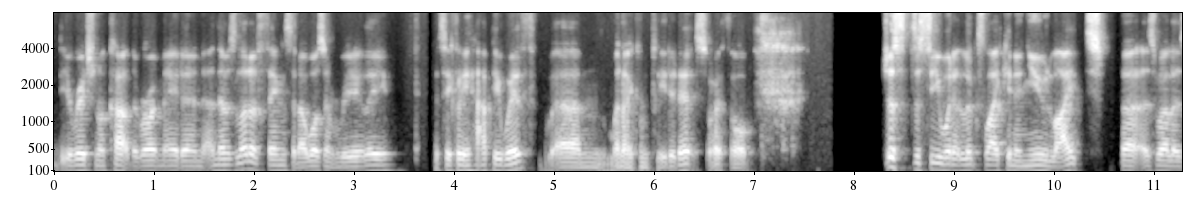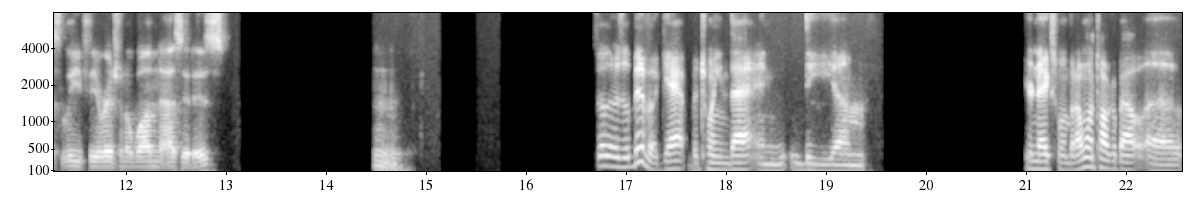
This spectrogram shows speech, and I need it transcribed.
the original cut, the Rope Maiden, and there was a lot of things that I wasn't really particularly happy with um, when I completed it. So I thought just to see what it looks like in a new light, but as well as leave the original one as it is. Mm. So there's a bit of a gap between that and the um your next one, but I want to talk about uh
